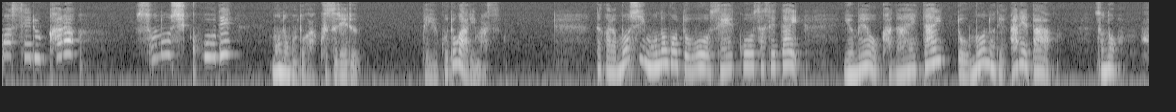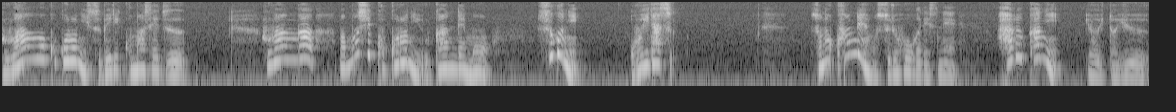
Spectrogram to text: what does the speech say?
ませるからその思考で物事が崩れるっていうことがありますだからもし物事を成功させたい夢を叶えたいと思うのであればその不安を心に滑り込ませず不安が、まあ、もし心に浮かんでもすぐに追い出すその訓練をする方がですねはるかに良いという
